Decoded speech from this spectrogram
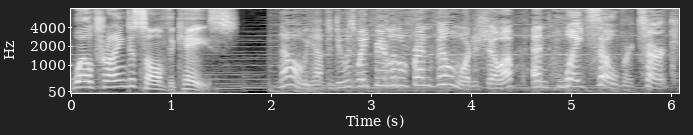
while trying to solve the case. Now all we have to do is wait for your little friend Fillmore to show up and... Wait's over, Turk.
